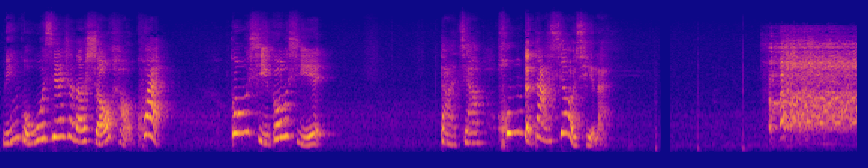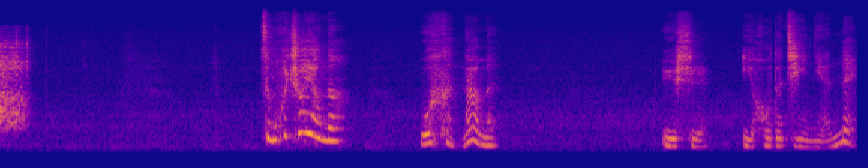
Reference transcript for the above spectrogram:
名古屋先生的手好快，恭喜恭喜！大家轰的大笑起来。怎么会这样呢？我很纳闷。于是，以后的几年内，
